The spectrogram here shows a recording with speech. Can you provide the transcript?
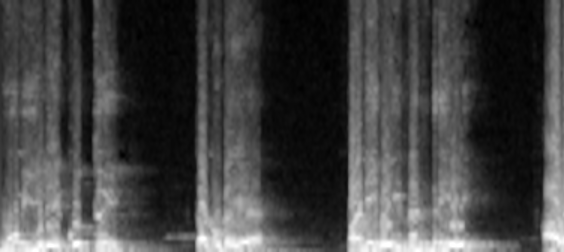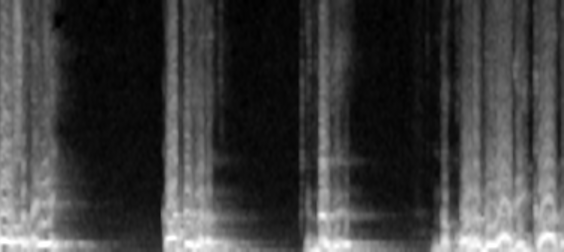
பூமியிலே கொத்தி தன்னுடைய பணிவை நன்றியை ஆலோசனையை காட்டுகிறது. என்னது? இந்த குழந்தையை அழிக்காத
